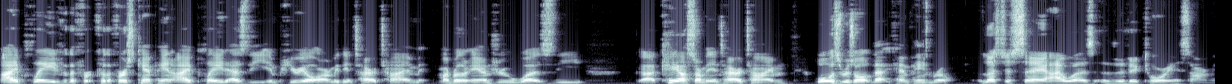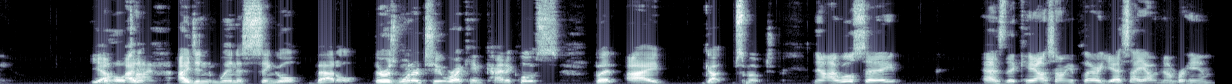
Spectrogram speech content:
I played for the fir- for the first campaign. I played as the Imperial Army the entire time. My brother Andrew was the uh, Chaos Army the entire time. What was the result of that campaign, bro? Let's just say I was the victorious army Yeah, the whole I time. di- I didn't win a single battle. There was one or two where I came kind of close, but I got smoked. Now, I will say, as the Chaos Army player, yes, I outnumber him,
